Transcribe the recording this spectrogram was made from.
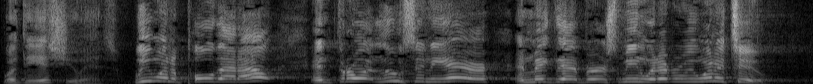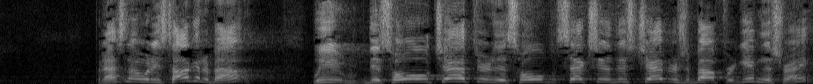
what the issue is. We want to pull that out and throw it loose in the air and make that verse mean whatever we want it to. But that's not what he's talking about. We, this whole chapter, this whole section of this chapter is about forgiveness, right?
